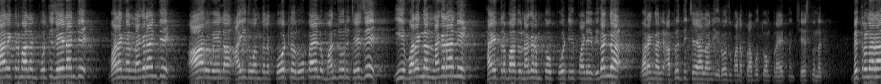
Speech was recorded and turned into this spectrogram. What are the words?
కార్యక్రమాలను పూర్తి చేయడానికి వరంగల్ నగరానికి ఆరు వేల ఐదు వందల కోట్ల రూపాయలు మంజూరు చేసి ఈ వరంగల్ నగరాన్ని హైదరాబాదు నగరంతో పోటీ పడే విధంగా వరంగల్ని అభివృద్ధి చేయాలని ఈరోజు మన ప్రభుత్వం ప్రయత్నం చేస్తున్నది. మిత్రులారా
